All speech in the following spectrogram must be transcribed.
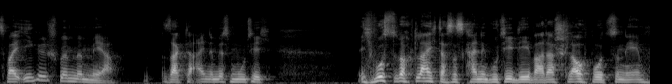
Zwei Igel schwimmen im Meer, sagte eine missmutig. Ich wusste doch gleich, dass es keine gute Idee war, das Schlauchboot zu nehmen.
